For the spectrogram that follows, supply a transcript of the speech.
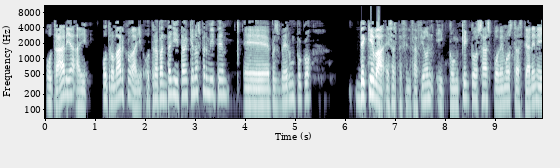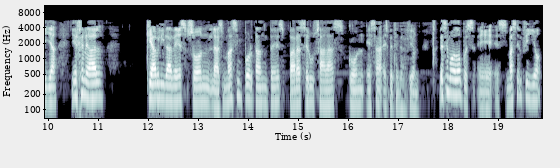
otra área, hay otro marco, hay otra pantallita que nos permite eh, pues ver un poco de qué va esa especialización y con qué cosas podemos trastear en ella y en general qué habilidades son las más importantes para ser usadas con esa especialización. De ese modo, pues eh, es más sencillo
